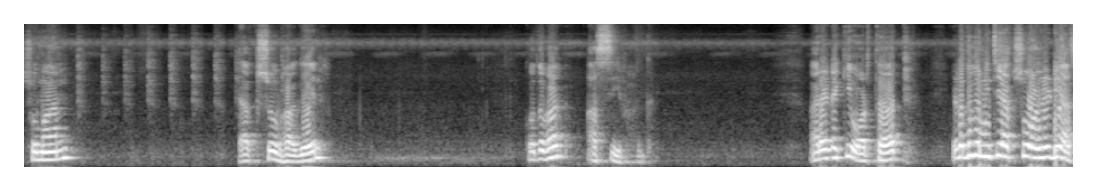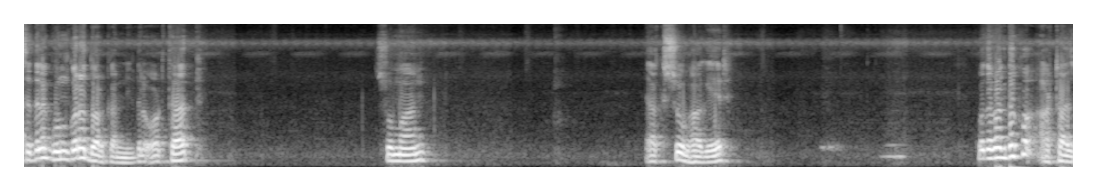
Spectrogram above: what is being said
সমান একশো ভাগের কত ভাগ? আশি ভাগ। আর এটা কি অর্থাৎ? এটা দেখো নিচে একশো অলরেডি আছে, তাহলে গুণ করার দরকার নেই। তাহলে অর্থাৎ সমান একশো ভাগের কত ভাগ? দেখো আঠাশ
